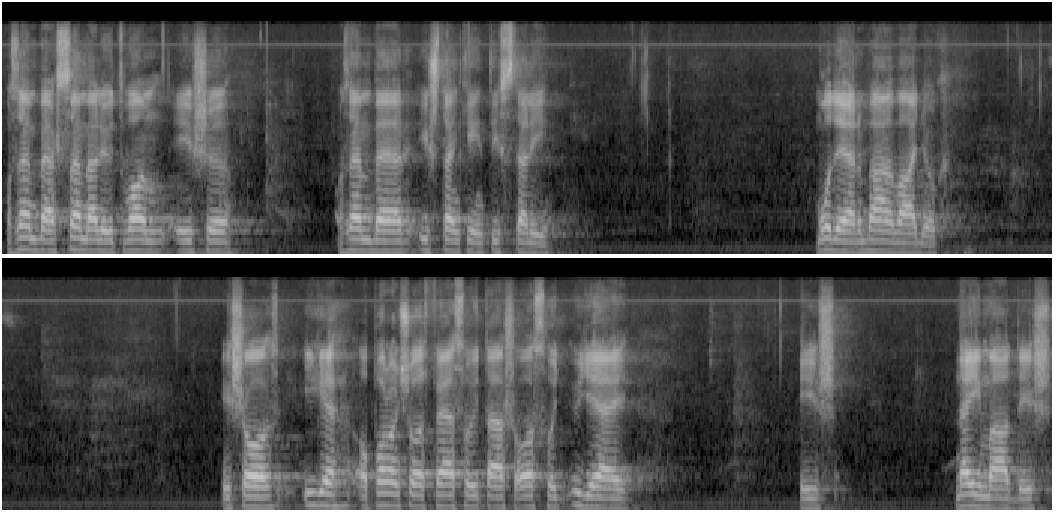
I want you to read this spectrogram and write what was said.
az ember szem előtt van, és az ember Istenként tiszteli. Modern bálványok. És az ige, a parancsolat felszólítása az, hogy ügyelj, és ne imádd, és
